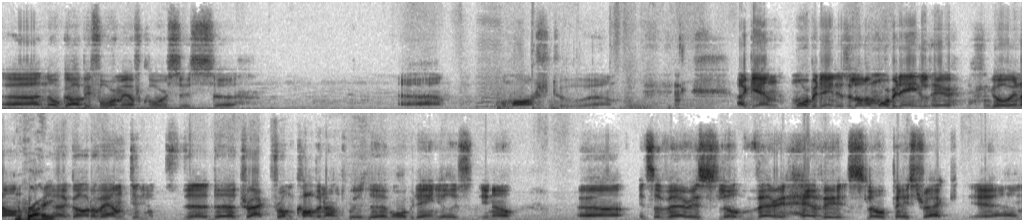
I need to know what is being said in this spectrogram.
uh, no God Before Me, of course, is uh, homage to. Um, again, Morbid Angel. There's a lot of Morbid Angel here going on. Right. Uh, God of Emptiness, the, the track from Covenant with Morbid Angel, is, you know, it's a very slow, very heavy, slow paced track. Um,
